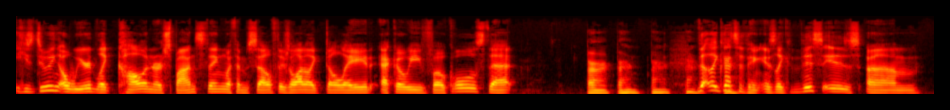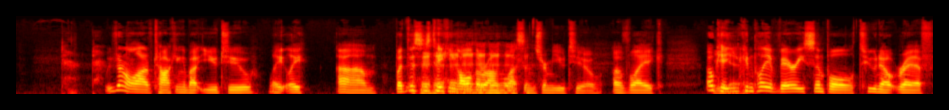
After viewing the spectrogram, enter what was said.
he's doing a weird like call and response thing with himself there's a lot of like delayed echoey vocals that Burn, burn, burn, burn. Th- like that's the thing is like this is um we've done a lot of talking about U2 lately. Um but this is taking all the wrong lessons from U2 of like okay, you can play a very simple two-note riff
